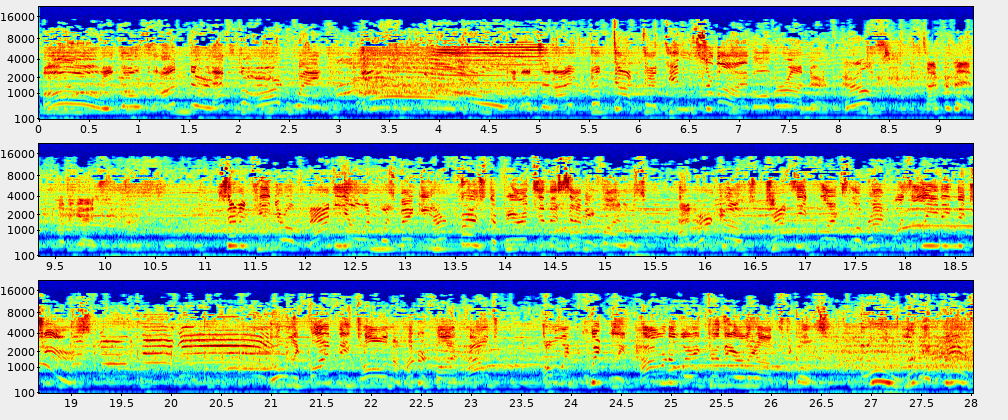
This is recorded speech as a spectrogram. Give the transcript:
Oh, he goes under. That's the hard way. Oh! But tonight, didn't survive over under. Girls, time for bed. Love you guys. 17-year-old Maggie Owen was making her first appearance in the semifinals, and her coach, Jesse Flex Labreck, was leading the cheers. Though only 5 feet tall and 105 pounds, Owen quickly powered away through the early obstacles. Ooh, look at this.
